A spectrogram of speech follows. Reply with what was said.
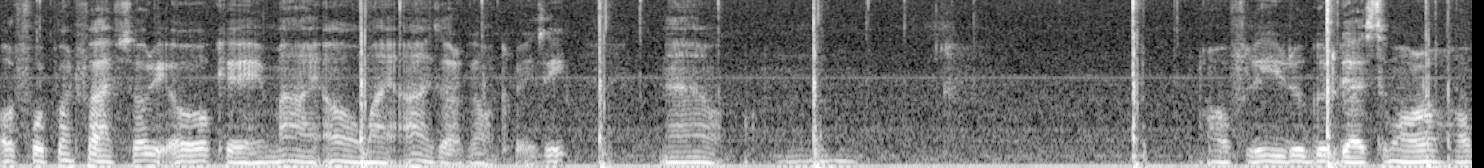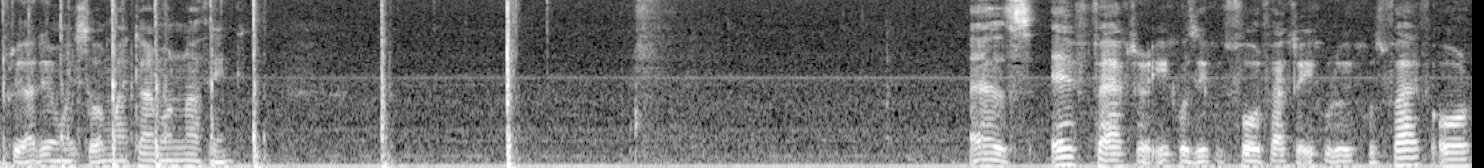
or 4.5 sorry okay my oh my eyes are going crazy. Now mm, hopefully you do good guys tomorrow. Hopefully I didn't waste all my time on nothing else if factor equals equals 4 factor equal equals 5 or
